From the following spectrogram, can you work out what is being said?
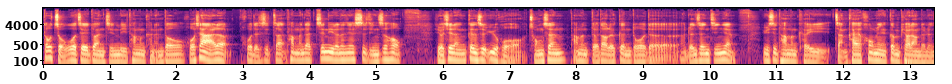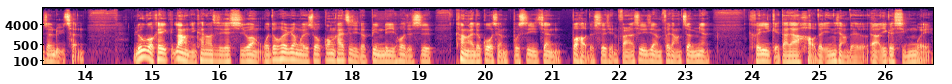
都走过这一段经历，他们可能都活下来了，或者是在他们在经历了那些事情之后，有些人更是浴火重生，他们得到了更多的人生经验，于是他们可以展开后面更漂亮的人生旅程。如果可以让你看到这些希望，我都会认为说，公开自己的病例或者是抗癌的过程，不是一件不好的事情，反而是一件非常正面，可以给大家好的影响的呃一个行为。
